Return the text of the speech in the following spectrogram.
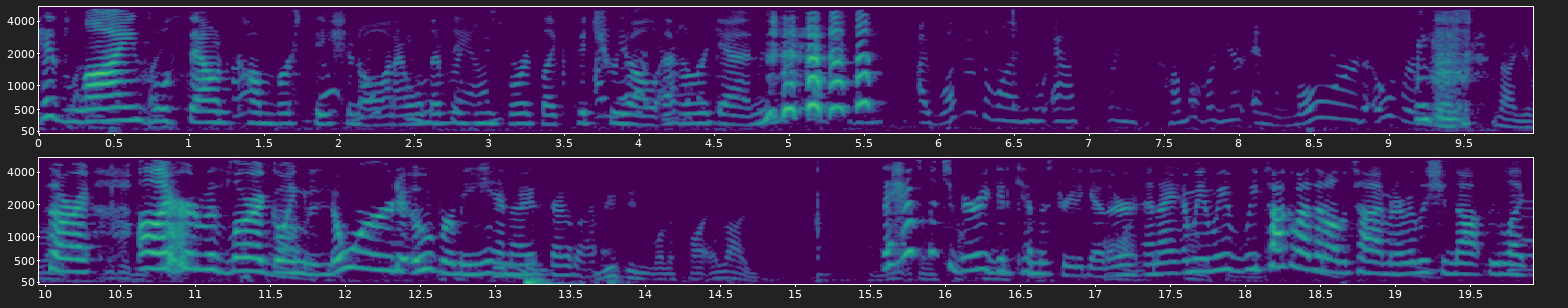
his lines will sound oh, conversational, and I will never use words like vitriol ever again. I wasn't the one who asked for you to come over here and lord over me. No, you're right. Sorry, You all I heard was Laura going "Lord" over me, and I started laughing. You didn't want to fight alone. They have such a very good chemistry together, and I, I mean, we we talk about that all the time, and I really should not be like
